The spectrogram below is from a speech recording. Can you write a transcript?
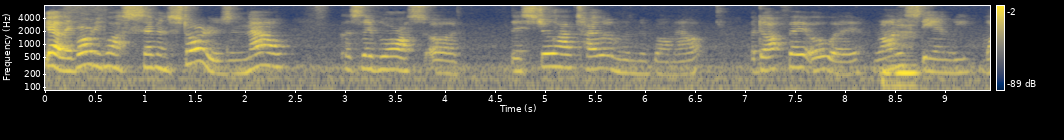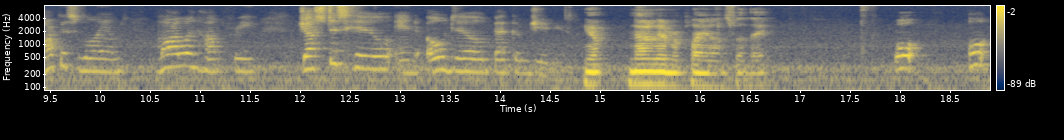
Yeah, they've already lost seven starters, and now, because they've lost, uh, they still have Tyler Linderbaum out, Odafe Oweh, Ronnie Mhm. Stanley, Marcus Williams, Marlon Humphrey, Justice Hill, and Odell Beckham Jr. Yep, none of them are playing on Sunday. Well, oh,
